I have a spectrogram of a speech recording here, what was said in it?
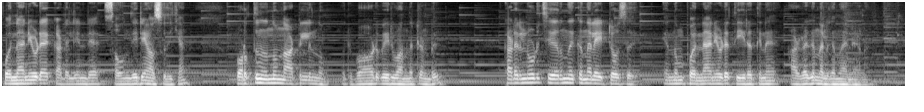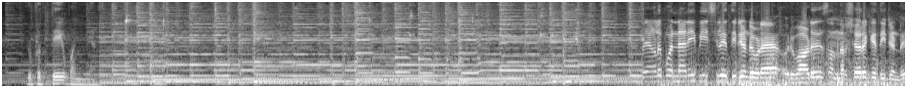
പൊന്നാനിയുടെ കടലിന്റെ സൗന്ദര്യം ആസ്വദിക്കാൻ പുറത്തു നിന്നും നാട്ടിൽ നിന്നും ഒരുപാട് പേര് വന്നിട്ടുണ്ട്. കടലിനോട് ചേർന്ന് നിൽക്കുന്ന ലൈറ്റ് ഹൗസ് എന്നും പൊന്നാനിയുടെ തീരത്തിന് അഴക് നൽകുന്ന തന്നെയാണ് ഒരു പ്രത്യേക ഭംഗിയാണ്. ഞങ്ങൾ പൊന്നാനി ബീച്ചിൽ എത്തിയിട്ടുണ്ട്. ഇവിടെ ഒരുപാട് സന്ദർശകരൊക്കെ എത്തിയിട്ടുണ്ട്.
